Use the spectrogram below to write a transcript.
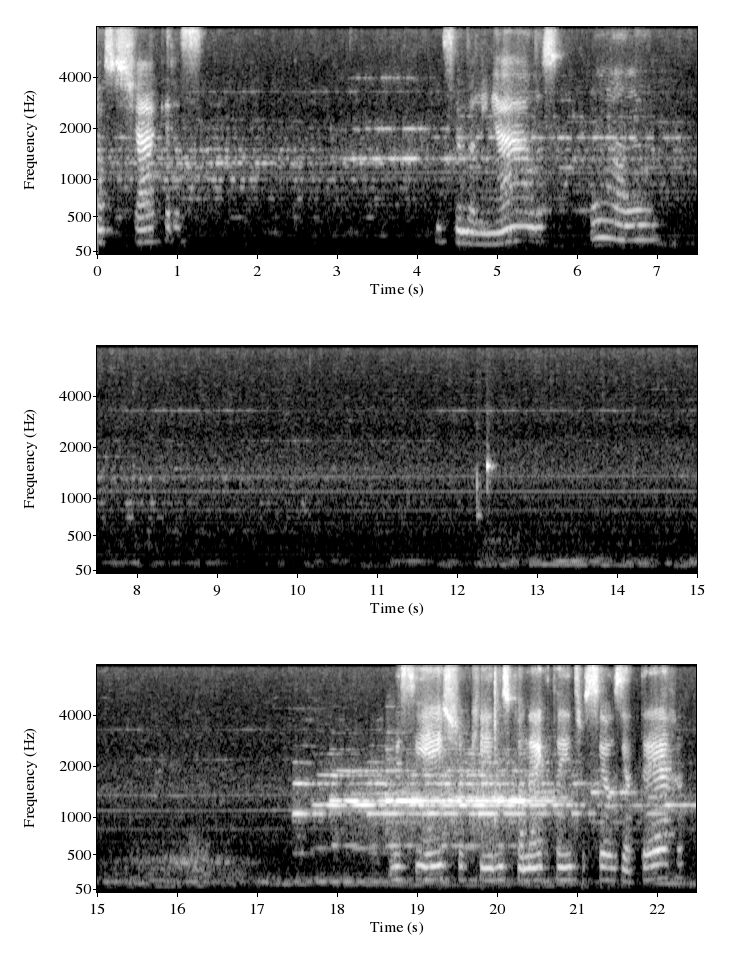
Nossos chakras sendo alinhados um a um. Nesse eixo que nos conecta entre os céus e a terra.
